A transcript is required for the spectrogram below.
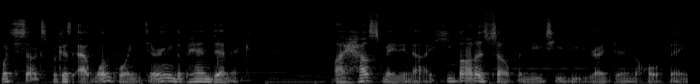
Which sucks because at one point during the pandemic, my housemate and I, he bought himself a new TV right during the whole thing.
